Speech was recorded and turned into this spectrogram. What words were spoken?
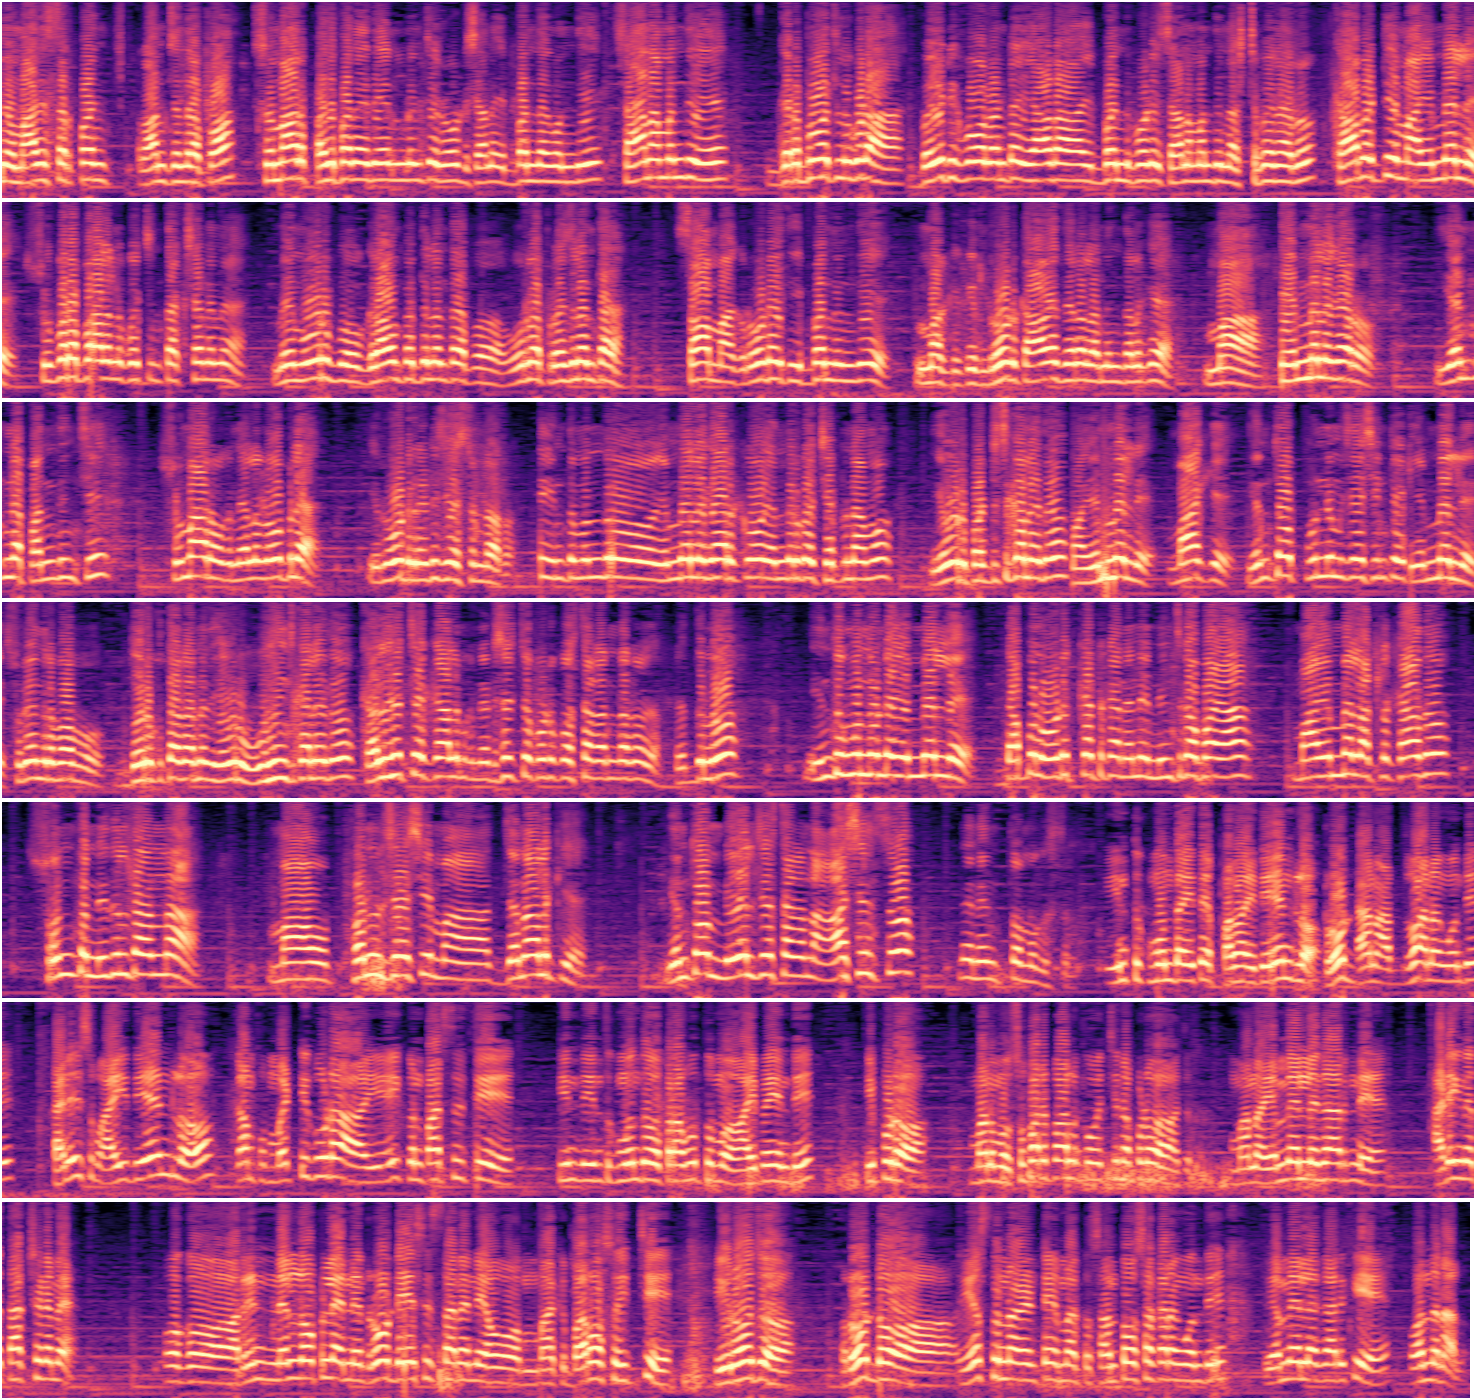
నేను మాజీ సర్పంచ్ రామచంద్రప్ప సుమారు పది పదహైదు ఏళ్ళ నుంచి రోడ్డు చాలా ఇబ్బందిగా ఉంది. చాలా మంది గర్భవతులు కూడా బయటికి పోవాలంటే ఏడ ఇబ్బంది పడి చాలా మంది నష్టపోయినారు. కాబట్టి మా ఎమ్మెల్యే శుభ్రపాలనకు వచ్చిన తక్షణమే మేము ఊరు గ్రామ పెద్దలంతా ఊర్లో ప్రజలంతా సా మాకు రోడ్ అయితే ఇబ్బంది ఉంది. మాకు ఇక్కడ రోడ్డు కావే తీరాలనేందుకే మా ఎమ్మెల్యే గారు వెంటనే స్పందించి సుమారు ఒక నెల లోపలే ఈ రోడ్డు రెడీ చేస్తున్నారు. ఇంత ముందు ఎమ్మెల్యే గారికి ఎందరికో చెప్పినాము ఎవరు పట్టించుకోలేదు. మా ఎమ్మెల్యే మాకి ఎంతో పుణ్యం చేసింటే ఎమ్మెల్యే సురేంద్ర బాబు దొరుకుతాడనేది ఎవరు ఊహించుకోలేదు. కలిసి వచ్చే కాలంకి నడిసొచ్చే కొడుకు వస్తాడన్నారు పెద్దలు. ఇంతకు ముందు ఉండే ఎమ్మెల్యే డబ్బులు ఒడుక్కట్టుగానే నించుకోపోయా? మా ఎమ్మెల్యే అట్లా కాదు. సొంత నిధులతో అన్న మా పనులు చేసి మా జనాలకి ఎంతో మేలు చేస్తాడన్న ఆశిస్తూ నేను ఎంతో ముగిస్తున్నాను ఇంతకు ముందు అయితే పదహైదేండ్లో రోడ్ చాలా అధ్వానంగా ఉంది. కనీసం ఐదేండ్లో గంప మట్టి కూడా వేయకుని పరిస్థితి ఇంతకు ముందు ప్రభుత్వం అయిపోయింది. ఇప్పుడు మనము సుపరిపాలనకు వచ్చినప్పుడు మన ఎమ్మెల్యే గారిని అడిగిన తక్షణమే ఒక రెండు నెలల లోపలే నేను రోడ్డు వేసిస్తానని మాకు భరోసా ఇచ్చి ఈరోజు రోడ్డు వేస్తున్నాడంటే మాకు సంతోషకరంగా ఉంది. ఎమ్మెల్యే గారికి వందనాలు.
